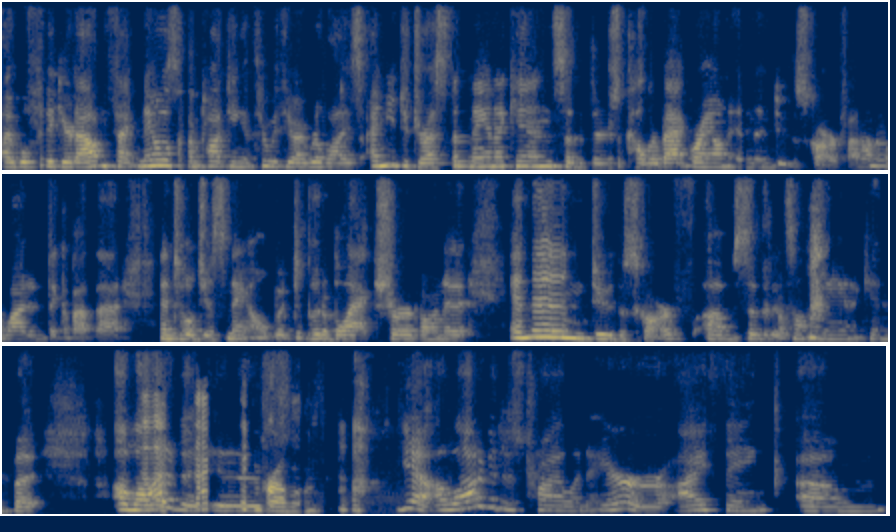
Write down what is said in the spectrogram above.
I will figure it out. In fact, now as I'm talking it through with you, I realize I need to dress the mannequin so that there's a color background and then do the scarf. I don't know why I didn't think about that until just now, but to put a black shirt on it and then do the scarf um, so that it's on the mannequin. But a lot of it is problem. yeah, a lot of it is trial and error. I think um,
